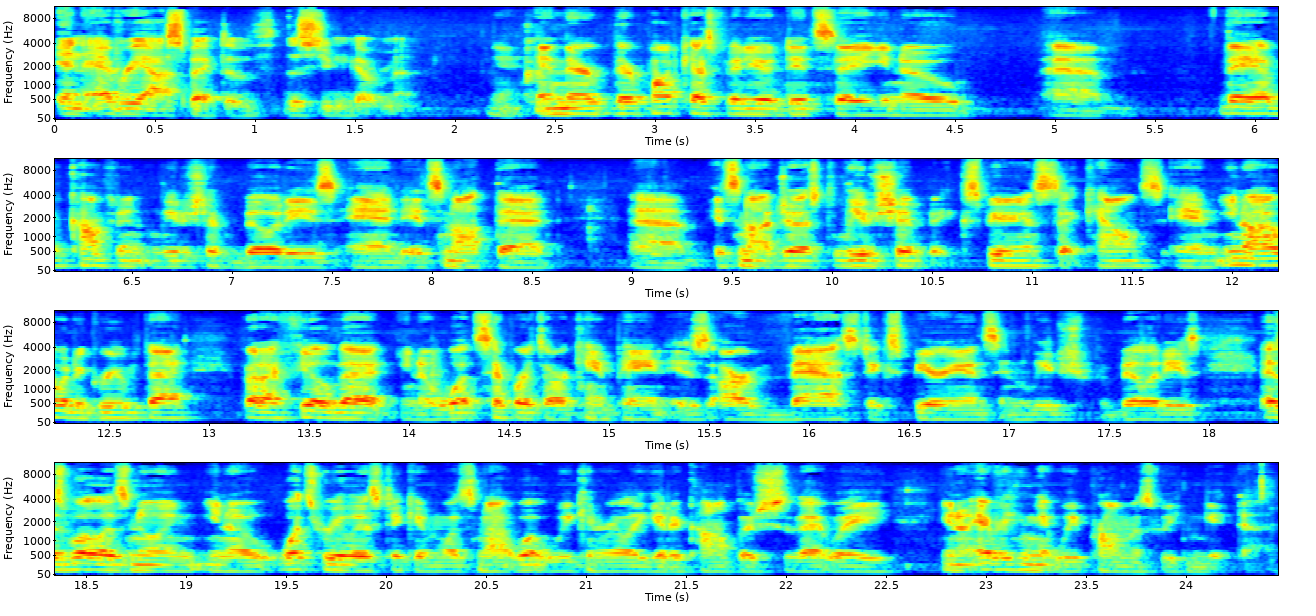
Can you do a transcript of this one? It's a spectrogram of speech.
in every aspect of the student government. Yeah. And their their podcast video did say, you know, um, they have confident leadership abilities, and it's not that. Um, it's not just leadership experience that counts, and you know I would agree with that. But I feel that you know what separates our campaign is our vast experience and leadership abilities, as well as knowing you know what's realistic and what's not, what we can really get accomplished. So that way, you know everything that we promise we can get done.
